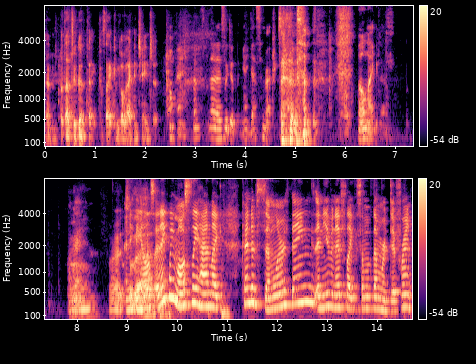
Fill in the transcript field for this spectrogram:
And But that's a good thing because I can go back and change it. Okay. That's that is a good thing, I guess, in retrospect. well negative. Okay. Um, all right. so Anything that- else? I think we mostly had like kind of similar things, and even if like some of them were different,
